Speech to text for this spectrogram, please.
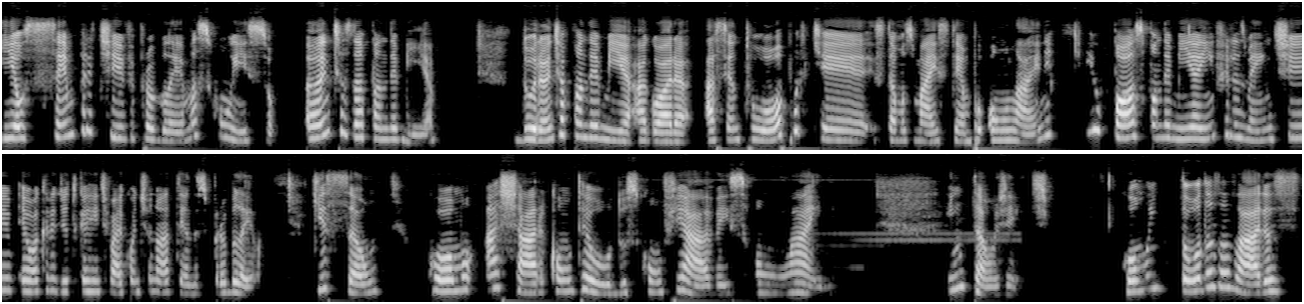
E eu sempre tive problemas com isso antes da pandemia. Durante a pandemia, agora acentuou porque estamos mais tempo online. E o pós-pandemia, infelizmente, eu acredito que a gente vai continuar tendo esse problema, que são como achar conteúdos confiáveis online. Então, gente, como em todas as áreas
